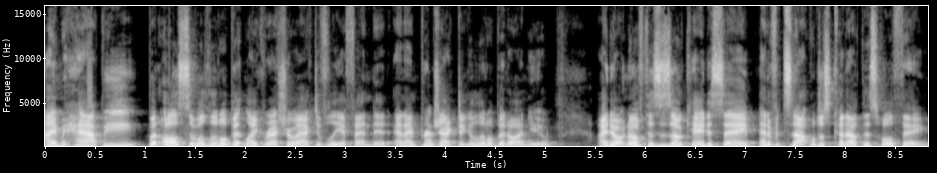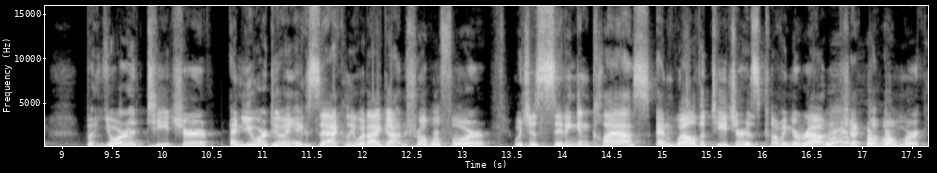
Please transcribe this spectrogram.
I'm happy, but also a little bit like retroactively offended, and I'm projecting a little bit on you. I don't know if this is okay to say, and if it's not, we'll just cut out this whole thing. But you're a teacher, and you are doing exactly what I got in trouble for, which is sitting in class, and while the teacher is coming around to check the homework,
